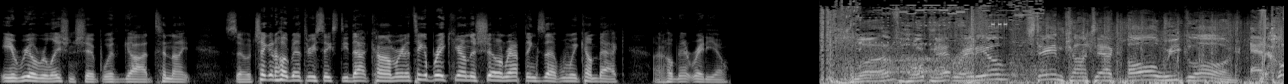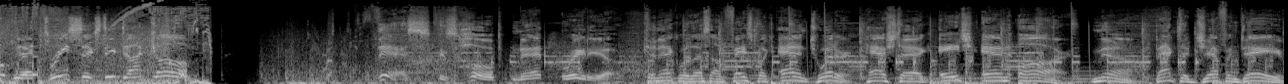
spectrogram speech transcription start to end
a real relationship with God tonight. So check out HopeNet360.com. We're going to take a break here on the show and wrap things up when we come back on HopeNet Radio. Love HopeNet Radio? Stay in contact all week long at HopeNet360.com. This is HopeNet Radio. Connect with us on Facebook and Twitter. Hashtag HNR. Now, back to Jeff and Dave.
